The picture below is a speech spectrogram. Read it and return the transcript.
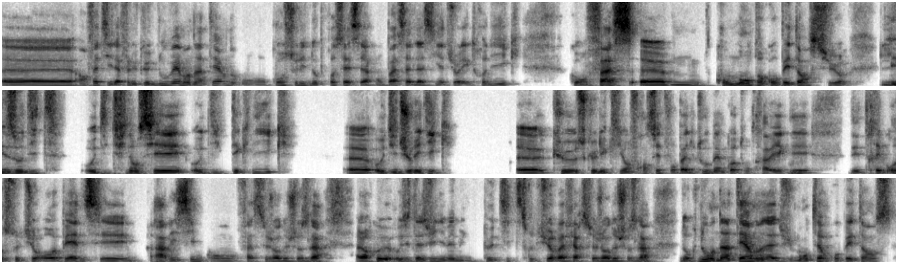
euh, en fait, il a fallu que nous-mêmes en interne, on consolide nos process, c'est-à-dire qu'on passe à de la signature électronique, qu'on fasse, qu'on monte en compétence sur les audits, audits financiers, audits techniques, audits juridiques, euh, que ce que les clients français ne font pas du tout, même quand on travaille avec Mm. des, des très grosses structures européennes, c'est rarissime qu'on fasse ce genre de choses-là, alors qu'aux États-Unis, même une petite structure va faire ce genre de choses-là. Donc nous, en interne, on a dû monter en compétence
